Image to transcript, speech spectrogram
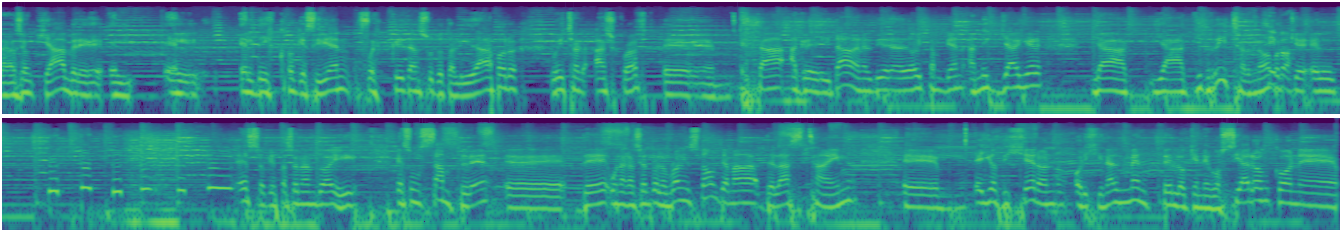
la canción que abre el, el el disco, que si bien fue escrita en su totalidad por Richard Ashcroft, eh, está acreditada en el día de hoy también a Mick Jagger y a, Keith Richard, ¿no? Porque el eso que está sonando ahí es un sample eh, de una canción de los Rolling Stones llamada The Last Time. Eh, ellos dijeron originalmente lo que negociaron con, eh,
